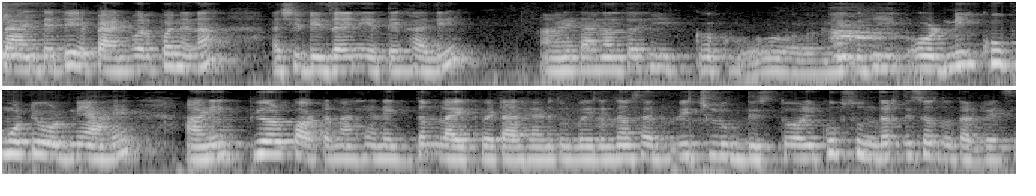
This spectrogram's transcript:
पॅन्ट येते पॅन्टवर पण आहे ना अशी डिझाईन येते खाली. आणि त्यानंतर ही ही ओढणी खूप मोठी ओढणी आहे. आणि प्युअर कॉटन आहे आणि एकदम लाइट वेट आहे. आणि तुम्ही एकदम असा रिच लुक दिसतो आणि खूप सुंदर दिसत होता ड्रेस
